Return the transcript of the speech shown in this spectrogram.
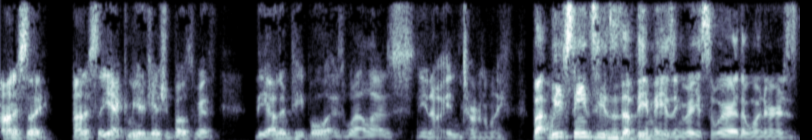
honestly, honestly, yeah, communication both with the other people as well as you know internally. But we've seen seasons of The Amazing Race where the winners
